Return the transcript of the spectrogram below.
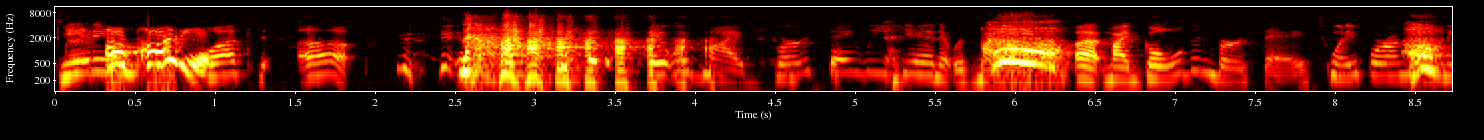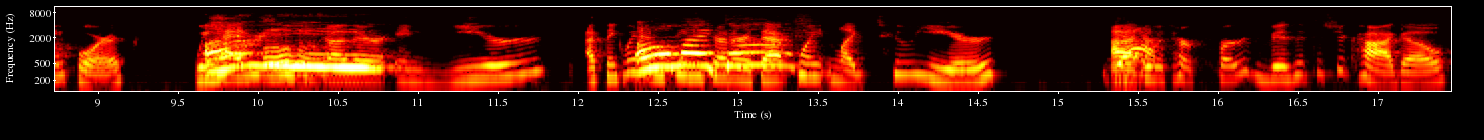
Getting oh, partying. fucked up. it was my birthday weekend. It was my uh, my golden birthday, 24 on the 24th. We hadn't seen each other in years. I think we hadn't Oh seen my each other at that point in like two years. Uh, it was her first visit to Chicago.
